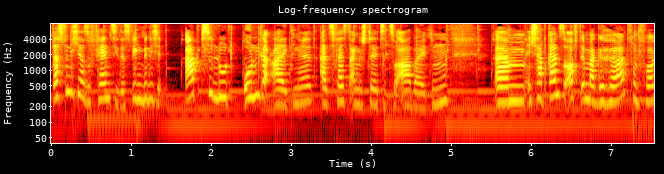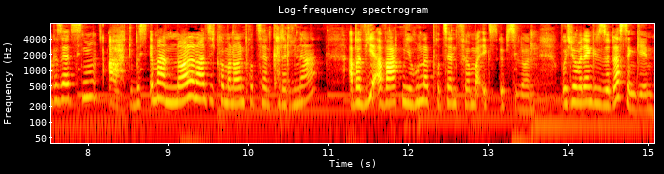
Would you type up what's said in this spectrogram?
Das finde ich ja so fancy. Deswegen bin ich absolut ungeeignet, als Festangestellte zu arbeiten. Ähm, ich habe ganz oft immer gehört von Vorgesetzten, ach, du bist immer 99,9% Katharina, aber wir erwarten hier 100% Firma XY. Wo ich mir immer denke, wie soll das denn gehen?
